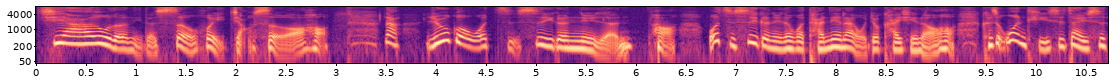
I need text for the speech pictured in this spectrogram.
加入了你的社会角色哦，哈。那如果我只是一个女人，哈，我只是一个女人，我谈恋爱我就开心了哦。可是问题是在于是。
